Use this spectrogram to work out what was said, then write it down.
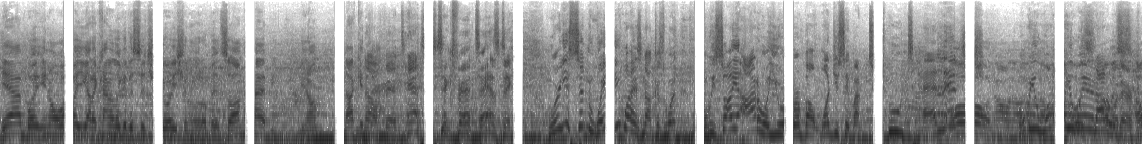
Yeah, but you know what? You got to kind of look at the situation a little bit. So I'm happy. You know, not No, content. fantastic, fantastic. Where are you sitting weight wise now? Because when we saw you Ottawa, you were about what'd you say about two ten? Oh no no! What were you- no, what were you I was- I was- there?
